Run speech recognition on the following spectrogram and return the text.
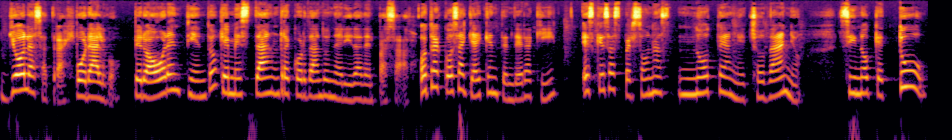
Yo las atraje por algo, pero ahora entiendo que me están recordando una herida del pasado. Otra cosa que hay que entender aquí es que esas personas no te han hecho daño, sino que tú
